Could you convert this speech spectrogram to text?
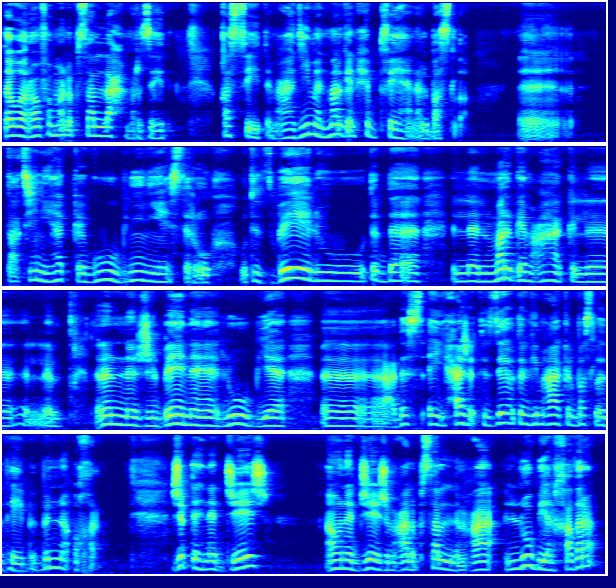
توا راهو فما البصل الأحمر زاد. قصيت معاه ديما المرقة نحب فيها أنا البصلة. آه تعطيني هكا جو بنين ياسر وتذبال وتبدا المرقة مع هك مثلا جلبانة لوبيا آه عدس أي حاجة تزاها وتلقي معاك البصلة ذايبة بنة أخرى. جبت هنا الدجاج أو الدجاج مع البصل مع اللوبيا الخضراء.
